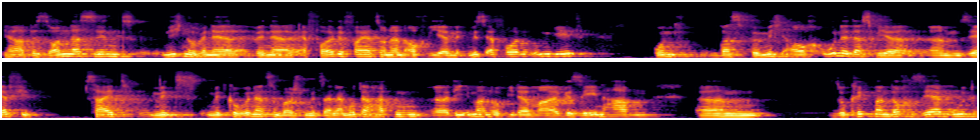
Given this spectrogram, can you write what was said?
ja, besonders sind, nicht nur wenn er, wenn er Erfolge feiert, sondern auch wie er mit Misserfolgen umgeht. Und was für mich auch, ohne dass wir ähm, sehr viel Zeit mit, mit Corinna zum Beispiel, mit seiner Mutter hatten, äh, die immer nur wieder mal gesehen haben. Ähm, so kriegt man doch sehr gut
